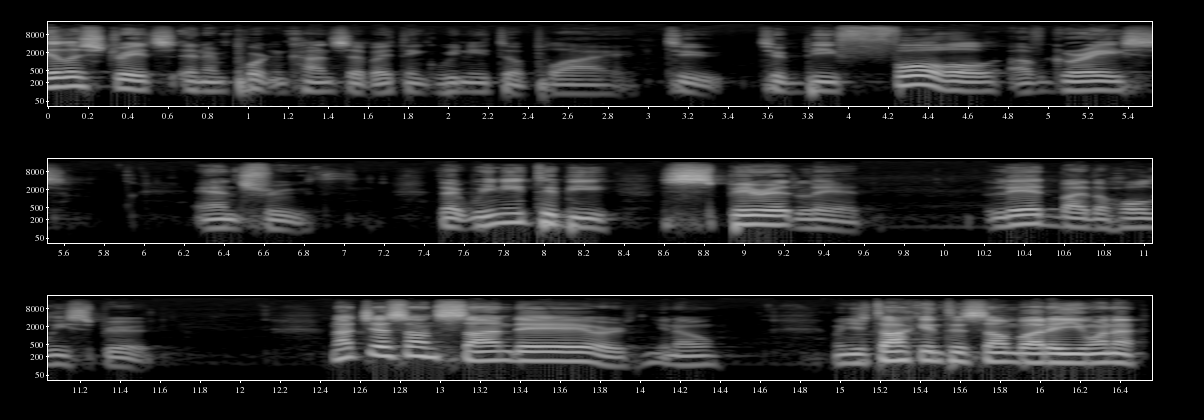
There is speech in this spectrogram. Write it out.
illustrates an important concept I think we need to apply to, to be full of grace and truth. That we need to be spirit led, led by the Holy Spirit. Not just on Sunday or, you know, when you're talking to somebody, you want to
